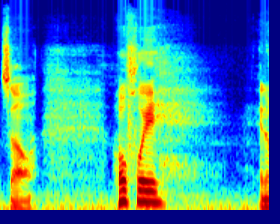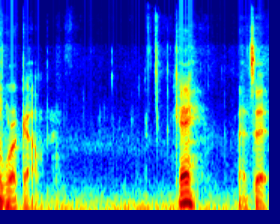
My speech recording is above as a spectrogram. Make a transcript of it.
So hopefully it'll work out. Okay, that's it.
